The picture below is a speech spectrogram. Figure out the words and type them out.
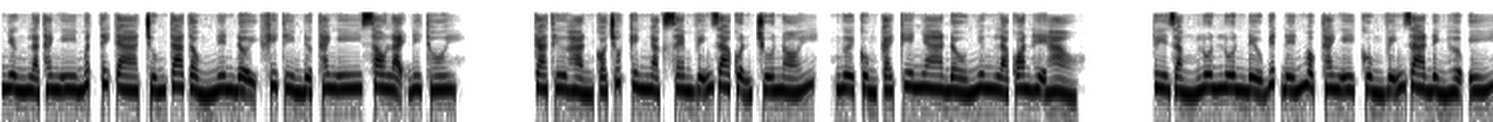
Nhưng là thanh y mất tích ta chúng ta tổng nên đợi khi tìm được thanh y sau lại đi thôi. Ca Thư Hàn có chút kinh ngạc xem Vĩnh Gia quận chúa nói, người cùng cái kia nha đầu nhưng là quan hệ hảo. Tuy rằng luôn luôn đều biết đến Mộc Thanh Y cùng Vĩnh Gia đình hợp ý,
